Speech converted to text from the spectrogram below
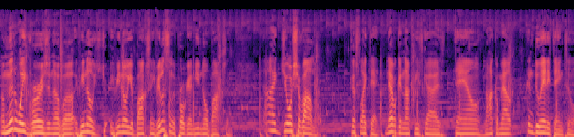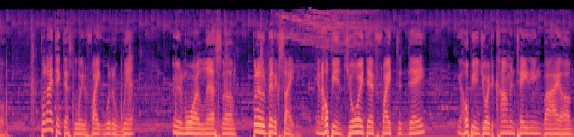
a middleweight version of uh, if you know if you know your boxing, if you listen to the program, you know boxing. Like George Chuvalo, just like that. Never can knock these guys down, knock them out, couldn't do anything to them. But I think that's the way the fight would have went, and more or less. Um, but it would have been exciting, and I hope you enjoyed that fight today. I hope you enjoyed the commentating by um,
